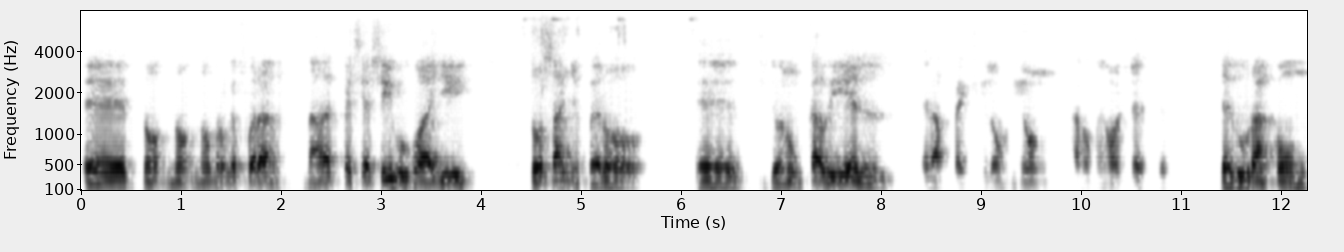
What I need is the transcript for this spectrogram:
Eh, no, no, no creo que fuera nada especial. Sí, jugó allí dos años, pero yo nunca vi el, el, afecto y la unión a lo mejor de, de, Durán con,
